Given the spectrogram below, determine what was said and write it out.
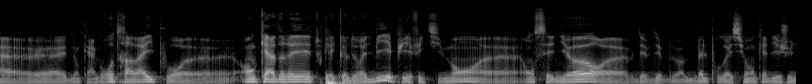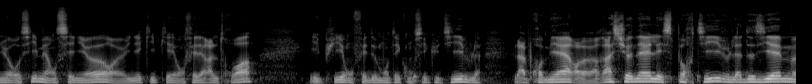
Euh, donc un gros travail pour euh, encadrer toute l'école de rugby et puis effectivement euh, en senior, une belle progression en cadet junior aussi, mais en senior, une équipe qui est en fédéral 3 et puis on fait deux montées consécutives. La première rationnelle et sportive, la deuxième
